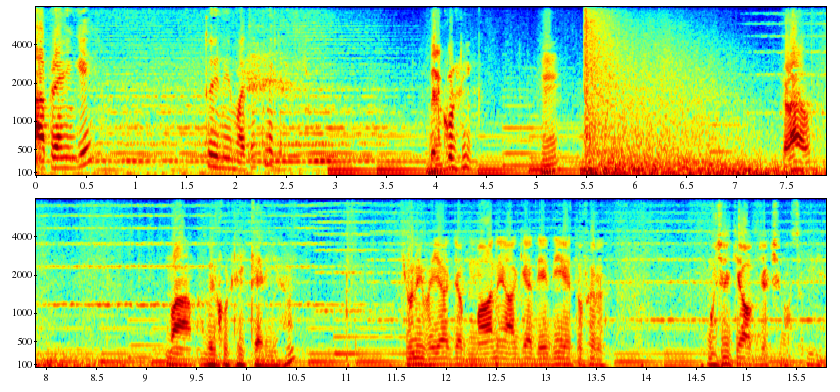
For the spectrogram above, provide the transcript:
आप रहेंगे तो इन्हें मदद मिलेगी। बिल्कुल ठीक। हम्म। प्रणाम माँ बिल्कुल ठीक कह रही है हाँ? क्यों नहीं भैया जब माँ ने आज्ञा दे दी है तो फिर मुझे क्या ऑब्जेक्शन हो सकती है?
